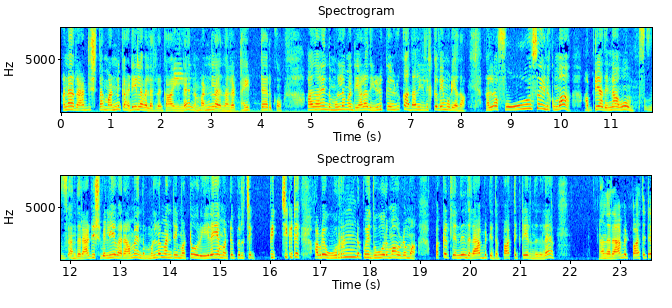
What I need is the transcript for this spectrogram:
ஆனால் ரேடிஷ் தான் மண்ணுக்கு அடியில் வளர்கிற காயில் இந்த மண்ணில் நல்லா டைட்டாக இருக்கும். அதனால இந்த முள்ளமன்றியால் அது இழுக்க இழுக்க அதால் இழுக்கவே முடியாதான் நல்லா ஃபோர்ஸாக இழுக்குமா? அப்படியே அது என்ன ஆகும் அந்த ரேடிஷ் வெளியே வராமல் இந்த முள்ளமன்றி மட்டும் ஒரு இலையை மட்டும் பிரித்து பிச்சுக்கிட்டு அப்படியே உருண்டு போய் தூரமாக விழுமா. பக்கத்துலேருந்து இந்த ரேபிட் இதை பார்த்துக்கிட்டே இருந்ததுல அந்த ரேபிட் பார்த்துட்டு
